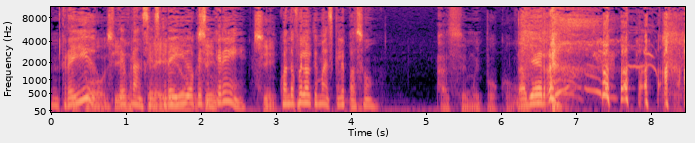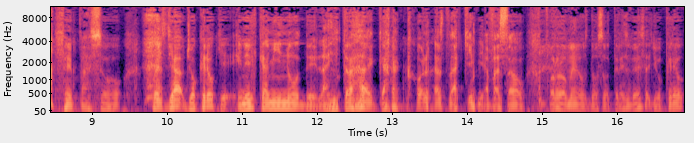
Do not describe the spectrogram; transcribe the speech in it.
el- creído, tipo, sí, francés creído que sí, se cree. Sí, ¿Cuándo fue la última vez que le pasó? hace muy poco. Ayer. Me pasó, pues ya, yo creo que en el camino de la entrada de Caracol hasta aquí me ha pasado por lo menos dos o tres veces, yo creo.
